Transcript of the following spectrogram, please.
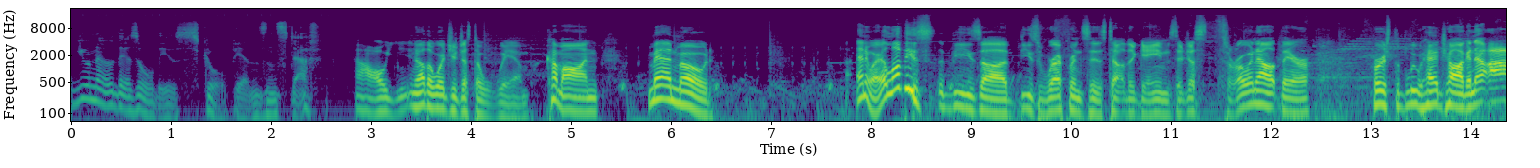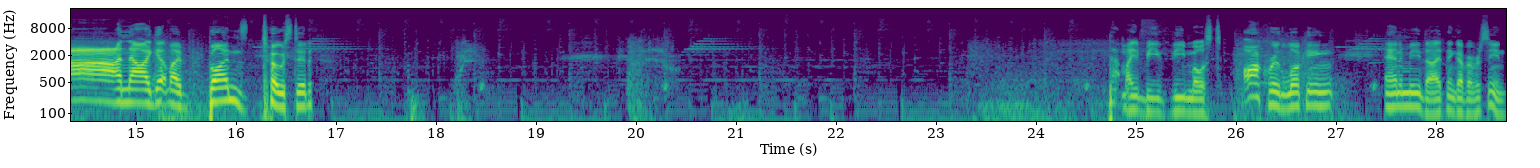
you know there's all these scorpions and stuff. Oh, in other words, you're just a wimp. Come on. Man mode. Anyway, I love these these uh these references to other games. They're just throwing out there. First the blue hedgehog, and now, ah, now I get my buns toasted. That might be the most awkward looking enemy that I think I've ever seen.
